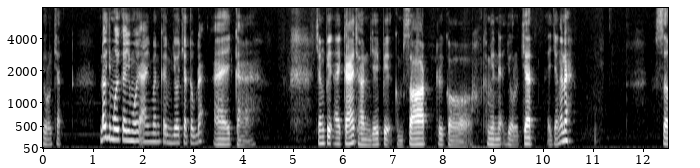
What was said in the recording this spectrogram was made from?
យល់ចិត្តនៅជាមួយគេជាមួយឯងមិនគេមិនយកចិត្តទុកដាក់ឯកាចឹងពាក្យឯកាច្រើននិយាយពាក្យកំសត់ឬក៏គ្មានអ្នកយល់ចិត្តអីចឹងណា so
